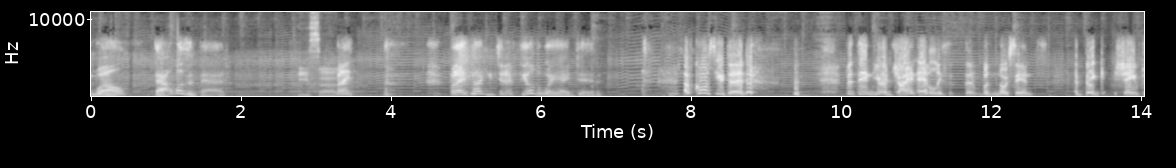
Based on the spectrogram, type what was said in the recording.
Well, that wasn't bad. He said, But I But I thought you didn't feel the way I did. Of course you did. but then you're a giant adolescent with no sense. A big shaved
